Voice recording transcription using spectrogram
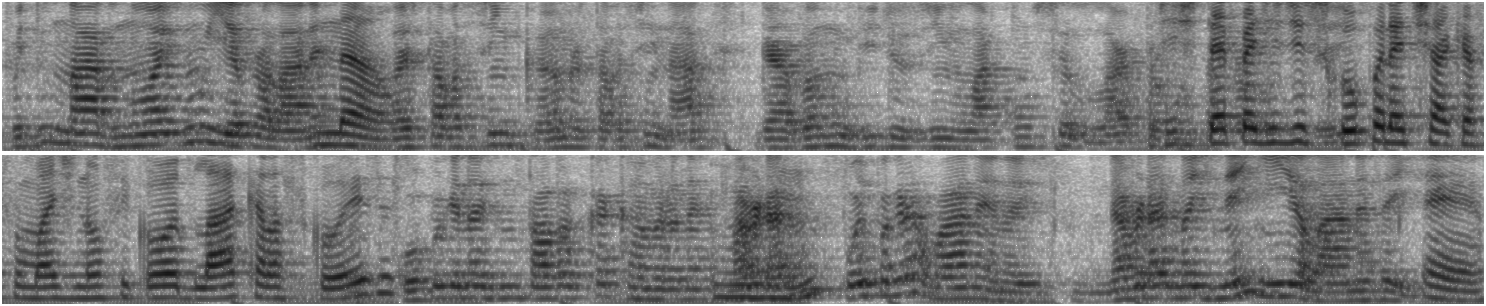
Foi do nada, nós não ia pra lá, né? Não. Nós tava sem câmera, tava sem nada. Gravamos um videozinho lá com o celular pra A gente até pede desculpa, né, Tiago, que a filmagem não ficou lá aquelas coisas. Foi porque nós não tava com a câmera, né? Na Uhum. verdade, não foi pra gravar, né? Nós, na verdade, nós nem ia lá, né, Thaís? É,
